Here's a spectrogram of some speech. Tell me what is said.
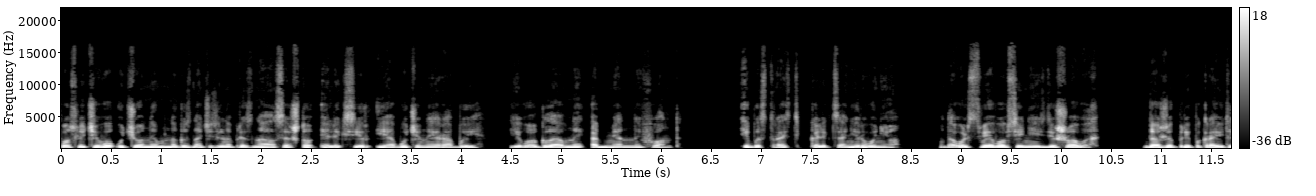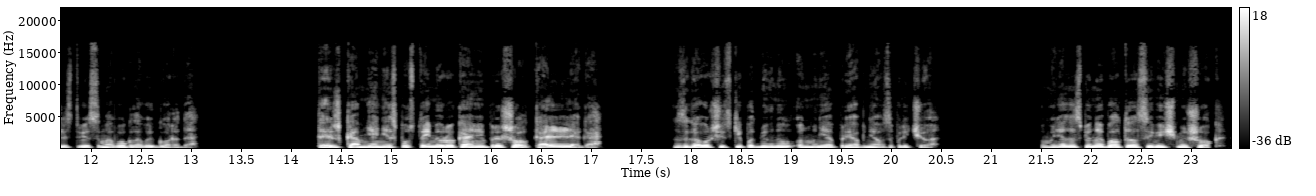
После чего ученый многозначительно признался, что эликсир и обученные рабы — его главный обменный фонд. Ибо страсть к коллекционированию — удовольствие вовсе не из дешевых, даже при покровительстве самого главы города. «Ты ж ко мне не с пустыми руками пришел, коллега!» Заговорчески подмигнул он мне, приобняв за плечо. У меня за спиной болтался вещмешок,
